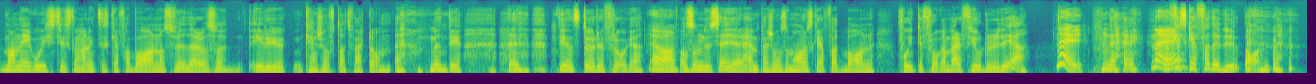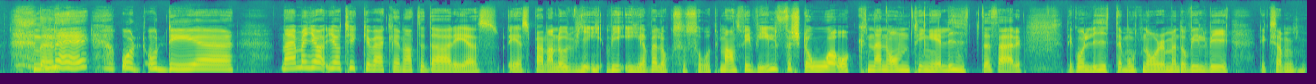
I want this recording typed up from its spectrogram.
man är egoistisk när man inte skaffar barn och så vidare. Och så är det ju kanske ofta tvärtom. Men det, det är en större fråga. Ja. Och som du säger, en person som har skaffat barn får inte frågan varför gjorde du det? Nej. Nej. Nej. Varför skaffade du barn? Nej. Nej. Och, och det... Nej, men jag, jag, tycker verkligen att det där är, är spännande. Och vi, vi är väl också så till mans, vi vill förstå och när någonting är lite så här, det går lite mot normen, då vill vi liksom,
